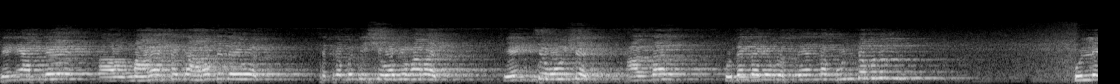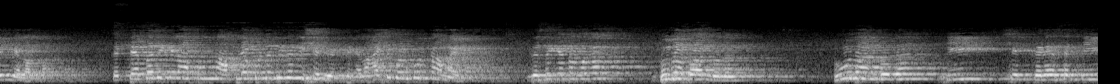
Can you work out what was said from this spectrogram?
ज्याने आपले महाराष्ट्राचे आराध्य दैवत छत्रपती शिवाजी महाराज यांचे वंशज खासदार उदयनराजे भोसले यांना गुंड म्हणून उल्लेख केला होता. तर त्याचा देखील आपण आपल्या पद्धतीने निषेध व्यक्त केला. अशी भरपूर काम आहेत. जसं की आता बघा दुधाचं आंदोलन. दूध आंदोलन ही शेतकऱ्यासाठी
